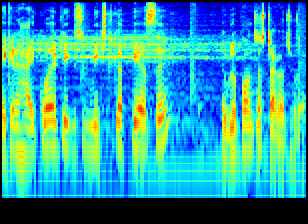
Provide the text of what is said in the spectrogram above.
এখানে হাই কোয়ালিটির কিছু মিক্সড কাপি আছে, এগুলো পঞ্চাশ টাকা জোড়া।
